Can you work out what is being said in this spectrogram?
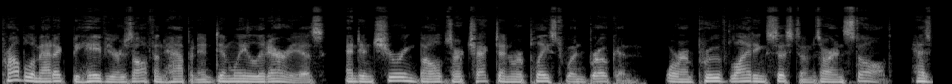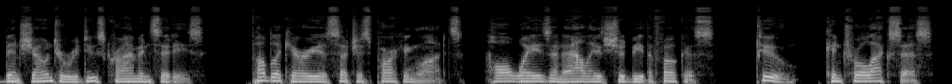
Problematic behaviors often happen in dimly lit areas, and ensuring bulbs are checked and replaced when broken, or improved lighting systems are installed, has been shown to reduce crime in cities. Public areas such as parking lots, hallways and alleys should be the focus. 2. Control access,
